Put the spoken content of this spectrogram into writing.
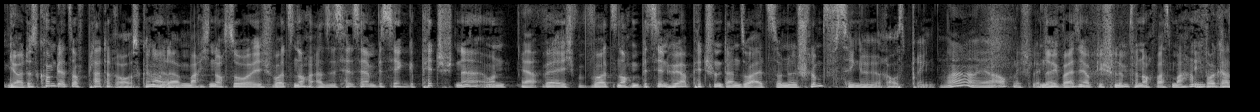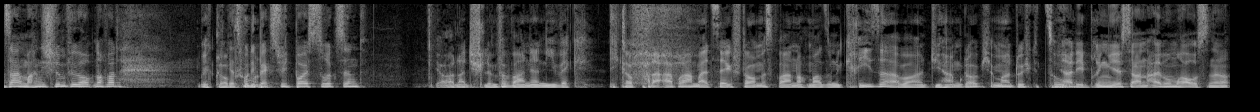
Ja, das kommt jetzt auf Platte raus. Genau, da mache ich noch so, ich wollte es noch, also es ist ja ein bisschen gepitcht, ne? Und Ja. ich wollte es noch ein bisschen höher pitchen und dann so als so eine Schlumpf-Single rausbringen. Ah, ja, auch nicht schlecht. Ne, ich weiß nicht, ob die Schlümpfe noch was machen. Ich wollte gerade sagen, machen die Schlümpfe überhaupt noch was? Ich glaube Jetzt, wo die Backstreet Boys zurück sind? Ja, na, die Schlümpfe waren ja nie weg. Ich glaube, Vater Abraham, als der gestorben ist, war noch mal so eine Krise, aber die haben, glaube ich, immer durchgezogen. Ja, die bringen jedes Jahr ein Album raus, ne?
